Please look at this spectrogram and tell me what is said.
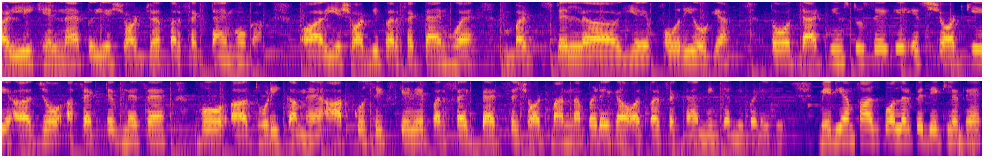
अर्ली खेलना है तो ये शॉट जो है परफेक्ट टाइम होगा। और ये शॉट भी परफेक्ट टाइम हुआ है बट स्टिल ये फोर ही हो गया। तो दैट मीन्स टू से कि इस शॉट की जो अफेक्टिवनेस है, वो थोड़ी कम है। आपको सिक्स के लिए परफेक्ट बैट से शॉट मारना पड़ेगा और परफेक्ट टाइमिंग करनी पड़ेगी। मीडियम फास्ट बॉलर पे देख लेते हैं।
